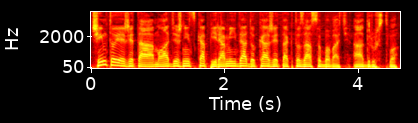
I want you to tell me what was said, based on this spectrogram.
Čím to je, že tá mládežnická pyramída dokáže takto zásobovať a družstvo?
